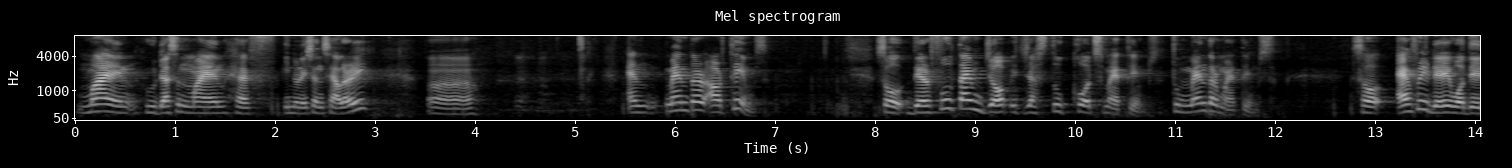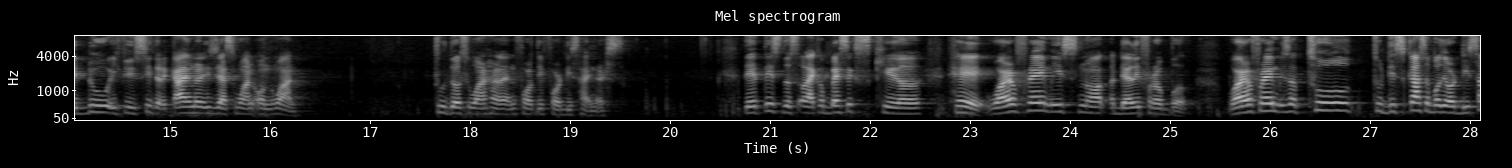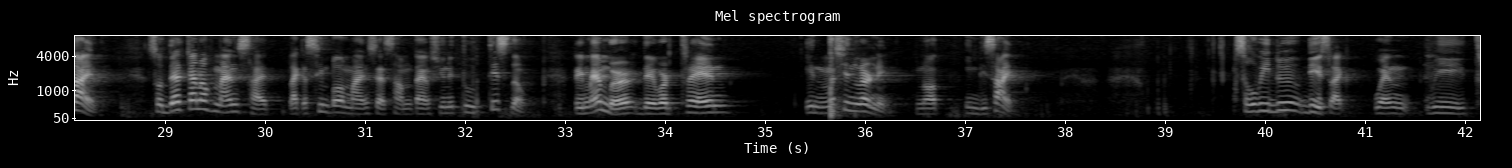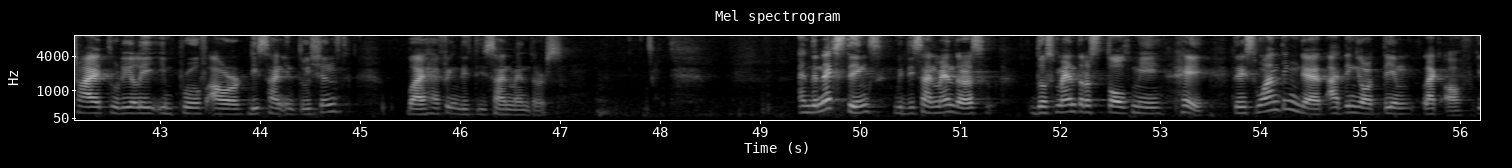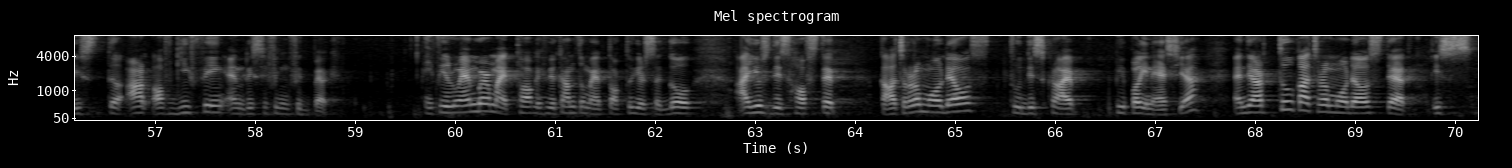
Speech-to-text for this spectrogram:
mind who doesn't mind have Indonesian salary uh, and mentor our teams. So their full-time job is just to coach my teams, to mentor my teams. So every day, what they do, if you see their calendar, is just one-on-one to those 144 designers. They teach like a basic skill. Hey, wireframe is not a deliverable. Wireframe is a tool to discuss about your design. So that kind of mindset, like a simple mindset, sometimes you need to teach them. Remember, they were trained in machine learning, not in design. So we do this, like when we try to really improve our design intuitions by having these design mentors. And the next things with design mentors, those mentors told me, hey, there is one thing that I think your team lack of is the art of giving and receiving feedback. If you remember my talk, if you come to my talk two years ago, I used these Hofstede cultural models to describe people in Asia. And there are two cultural models that is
